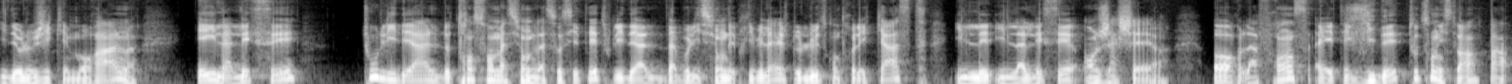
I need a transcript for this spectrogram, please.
idéologique et moral, et il a laissé tout l'idéal de transformation de la société, tout l'idéal d'abolition des privilèges, de lutte contre les castes, il l'a laissé en jachère. Or, la France a été guidée toute son histoire par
